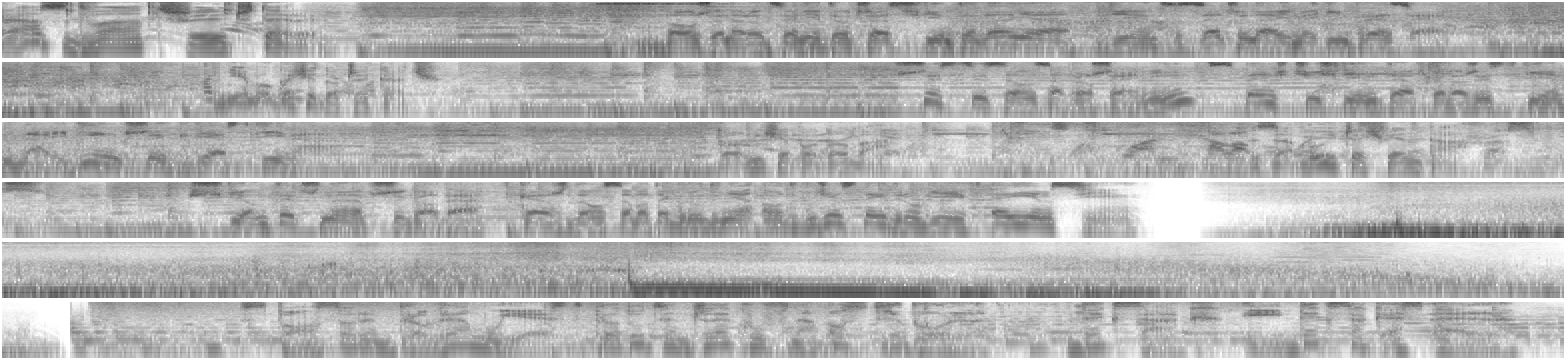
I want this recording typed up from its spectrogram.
Raz, dwa, trzy, cztery. Boże Narodzenie to czas świętowania, więc zaczynajmy imprezę. Nie mogę się doczekać. Wszyscy są zaproszeni. Spędźcie święta w towarzystwie największych gwiazd kina. To mi się podoba. Zabójcze święta. Świąteczna przygoda. W każdą sobotę grudnia o 22 w AMC. Sponsorem programu jest producent leków na ostry ból. Dexac i Dexac SL.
